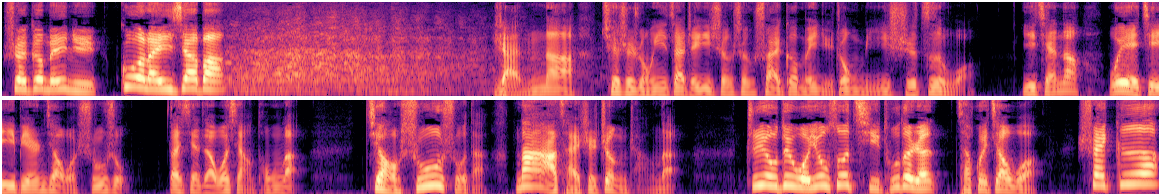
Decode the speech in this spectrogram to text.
帅哥美女，过来一下吧。人呢，确实容易在这一声声帅哥美女中迷失自我。以前呢，我也介意别人叫我叔叔，但现在我想通了，叫叔叔的那才是正常的，只有对我有所企图的人才会叫我。帅哥，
